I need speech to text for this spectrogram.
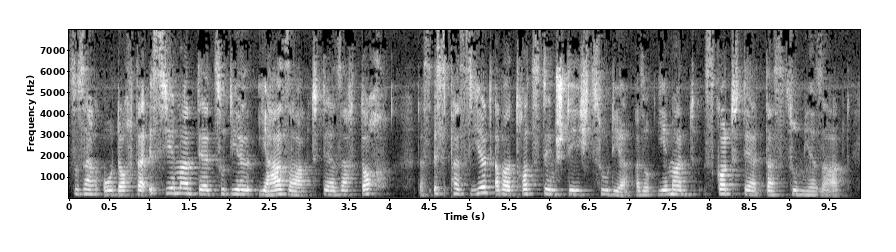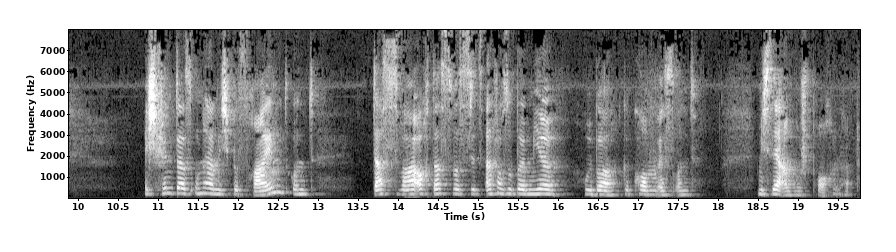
zu sagen, oh doch, da ist jemand, der zu dir Ja sagt, der sagt, doch, das ist passiert, aber trotzdem stehe ich zu dir. Also jemand ist Gott, der das zu mir sagt. Ich finde das unheimlich befreiend und das war auch das, was jetzt einfach so bei mir rübergekommen ist und mich sehr angesprochen hat.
